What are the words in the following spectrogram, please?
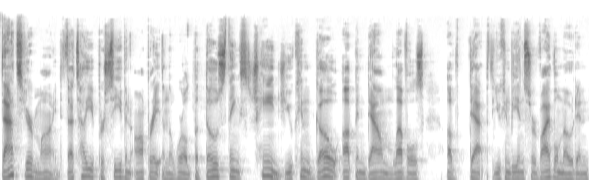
That's your mind. That's how you perceive and operate in the world. But those things change. You can go up and down levels of depth. You can be in survival mode and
